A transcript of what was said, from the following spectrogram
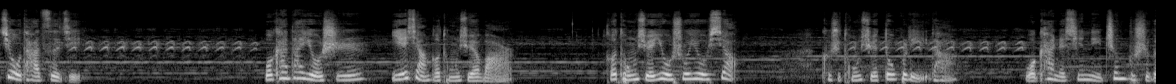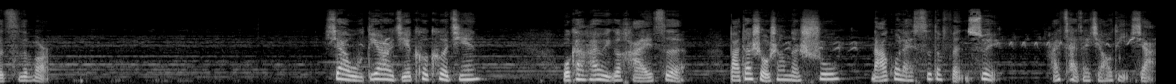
就他自己。我看他有时也想和同学玩和同学又说又笑，可是同学都不理他，我看着心里真不是个滋味儿。下午第二节课课间，我看还有一个孩子，把他手上的书拿过来撕得粉碎，还踩在脚底下。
